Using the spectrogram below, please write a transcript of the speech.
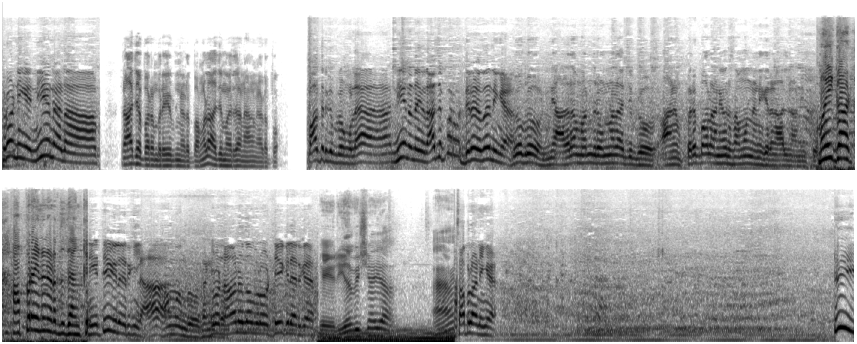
ப்ரோ நீங்க நீ நானா ராஜ பரம்பரை எப்படி நடப்பாங்களோ அது மாதிரி தான் நாங்க நடப்போம். பாத்துருக்க ப்ரோ உங்களை. நீ என்ன ராஜபர்வ தினம் தான் நீங்க? ப்ரோ ப்ரோ நீ அதெல்லாம் மறந்து ரொம்ப நாள் ஆச்சு ப்ரோ ஆனா பிறப்பால் அனைவரும் சமம் நினைக்கிறேன் நாள் நான் இப்போ. மை காட் அப்புறம் என்ன நடந்தது அங்க? நீங்க டிவில இருக்கீங்களா? ஆமா ப்ரோ ப்ரோ நானும் தான் ப்ரோ டிவில இருக்கேன். பெரிய விஷயம் சாப்பிடலாம் நீங்க. டேய்.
